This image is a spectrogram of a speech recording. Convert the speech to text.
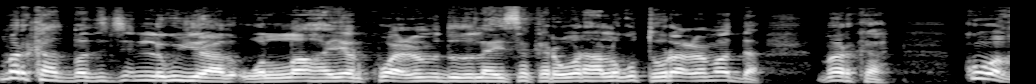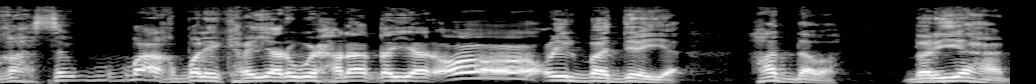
Markaad badisa in lagu yiraahdo wallahi ayaan kuwa cimamadooda la haysan kara war ha lagu tuura cimamada marka kuwa qaasa ma aqbali karayaan way xanaaqayaan oo ciil baa dilaya. Haddaba baryahan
